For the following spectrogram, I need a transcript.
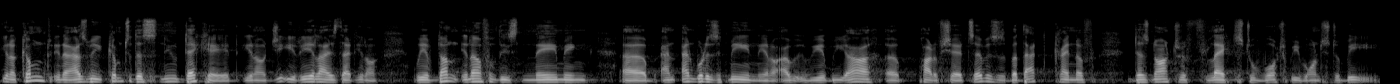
you know, come, you know, as we come to this new decade, you know, GE realized that, you know, we have done enough of these naming, uh, and, and what does it mean? You know, we, we are a part of shared services, but that kind of does not reflect to what we want to be.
